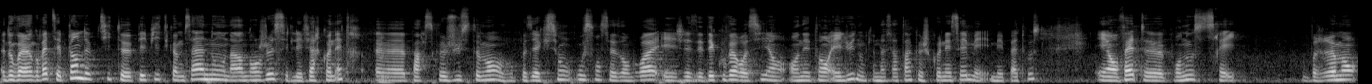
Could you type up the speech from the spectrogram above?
Donc voilà, en fait, c'est plein de petites pépites comme ça. Nous, on a un enjeu, c'est de les faire connaître, euh, parce que justement, on vous pose la question où sont ces endroits, et je les ai découverts aussi en, étant élu. Donc il y en a certains que je connaissais, mais, mais pas tous. Et en fait, euh, pour nous, ce serait vraiment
